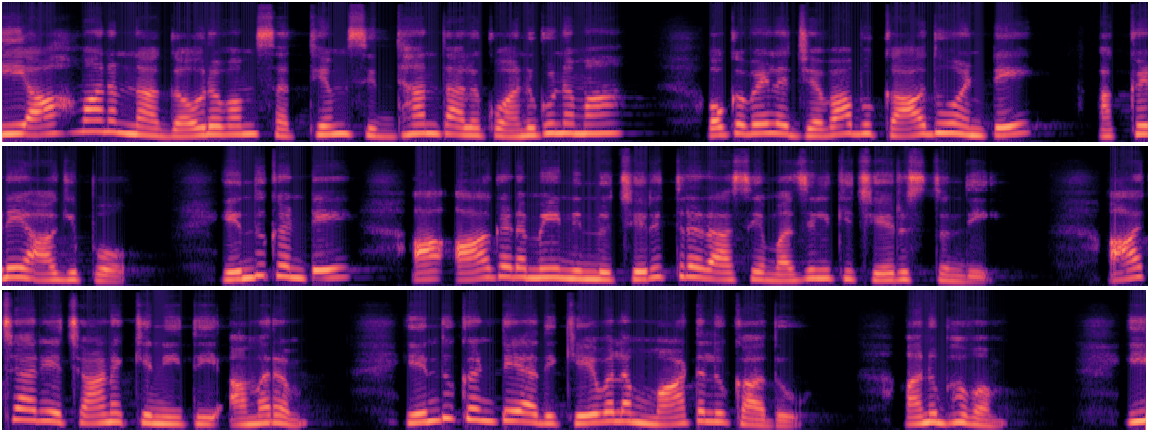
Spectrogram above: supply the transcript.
ఈ ఆహ్వానం నా గౌరవం సత్యం సిద్ధాంతాలకు అనుగుణమా? ఒకవేళ జవాబు కాదు అంటే అక్కడే ఆగిపో. ఎందుకంటే ఆ ఆగడమే నిన్ను చరిత్ర రాసే మజిలికి చేరుస్తుంది. ఆచార్య చాణక్యనీతి అమరం. ఎందుకంటే అది కేవలం మాటలు కాదు అనుభవం. ఈ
